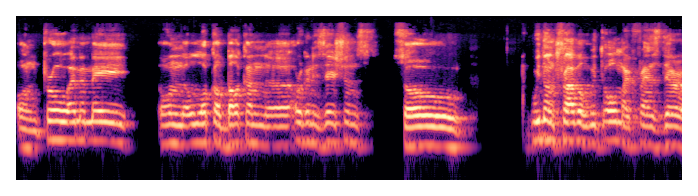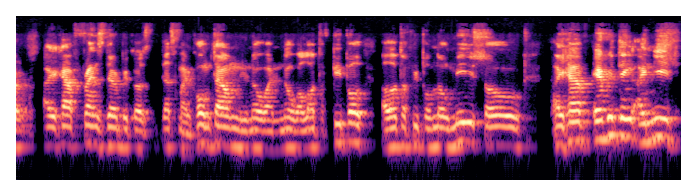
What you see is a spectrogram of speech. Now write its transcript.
on pro MMA, on local Balkan uh, organizations. So we don't travel with all my friends there. I have friends there because that's my hometown. You know, I know a lot of people. A lot of people know me. So I have everything I need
